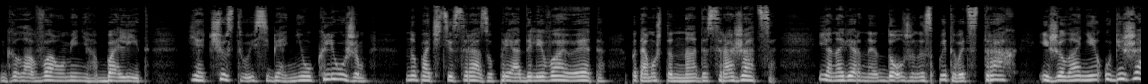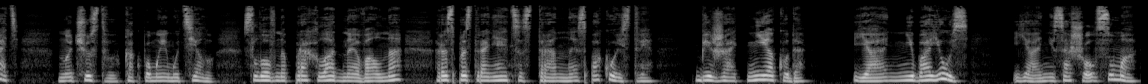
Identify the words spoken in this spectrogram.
Голова у меня болит. Я чувствую себя неуклюжим, но почти сразу преодолеваю это, потому что надо сражаться. Я, наверное, должен испытывать страх и желание убежать, но чувствую, как по моему телу, словно прохладная волна, распространяется странное спокойствие. Бежать некуда. Я не боюсь. Я не сошел с ума.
